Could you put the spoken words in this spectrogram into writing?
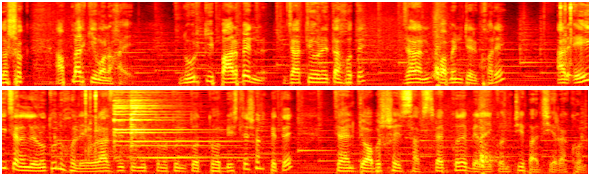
দর্শক, আপনার কি মনে হয়? নূর কি পারবেন জাতীয় নেতা হতে? জানান কমেন্টের ঘরে। আর এই চ্যানেলে নতুন হলে রাজনীতি নিত্য নতুন তথ্য বিশ্লেষণ পেতে চ্যানেলটি অবশ্যই সাবস্ক্রাইব করে বেলাইকনটি বাজিয়ে রাখুন।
